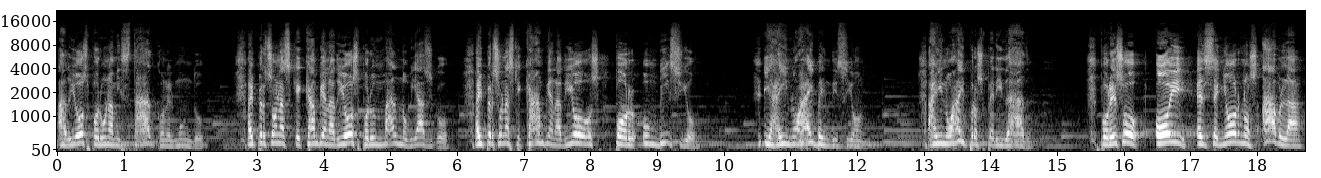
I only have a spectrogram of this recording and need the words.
a Dios por una amistad con el mundo. Hay personas que cambian a Dios por un mal noviazgo. Hay personas que cambian a Dios por un vicio. Y ahí no hay bendición. Ahí no hay prosperidad. Por eso hoy el Señor nos habla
